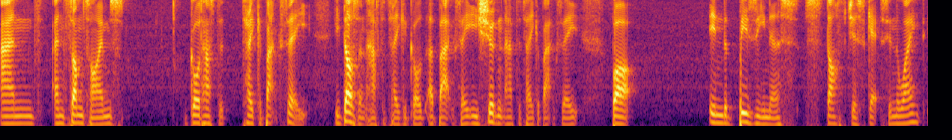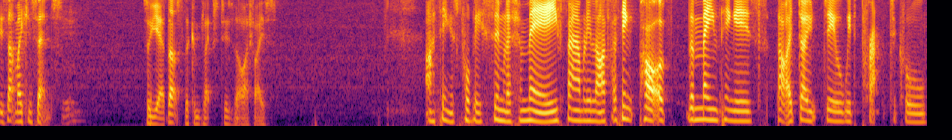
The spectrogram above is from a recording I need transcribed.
and and sometimes God has to take a back seat. He doesn't have to take a God a back seat. He shouldn't have to take a back seat, but in the busyness, stuff just gets in the way. Is that making sense? Mm-hmm. So yeah, that's the complexities that I face. I think it's probably similar for me, family life. I think part of the main thing is that I don't deal with practical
